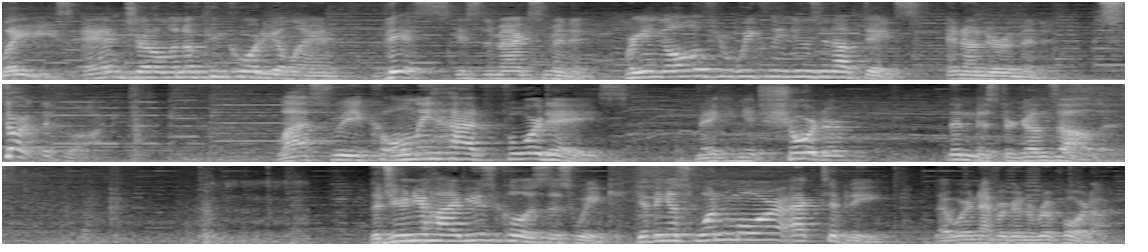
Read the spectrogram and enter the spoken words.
Ladies and gentlemen of Concordia Land, this is the Max Minute, bringing all of your weekly news and updates in under a minute. Start the clock! Last week only had four days, making it shorter than Mr. Gonzalez. The junior high musical is this week, giving us one more activity that we're never going to report on.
